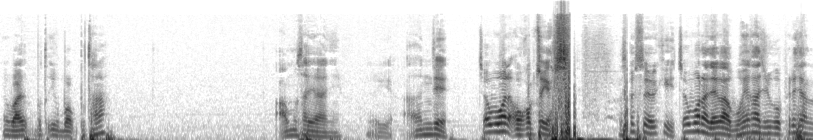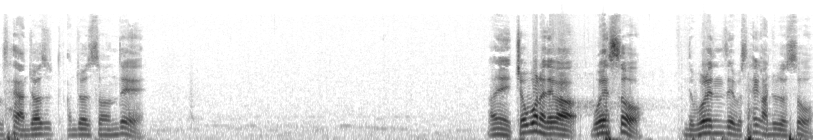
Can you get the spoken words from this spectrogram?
이거 말, 못, 이거 뭐, 못하나? 아무 사이 아님. 여기. 아, 근데, 저번에, 어. 씨. 설사 여기. 저번에 내가 뭐 해가지고 페르시안 사이 안 좋았, 안 좋았었는데. 아니, 저번에 내가 뭐 했어. 근데 뭘 했는데 뭐 사이가 안 좋아졌어.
